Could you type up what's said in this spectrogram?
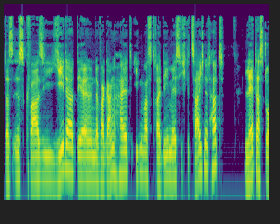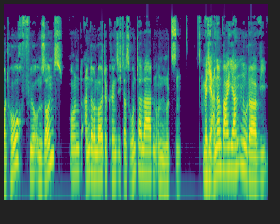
Das ist quasi jeder, der in der Vergangenheit irgendwas 3D-mäßig gezeichnet hat, lädt das dort hoch für umsonst und andere Leute können sich das runterladen und nutzen. Welche anderen Varianten oder wie,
